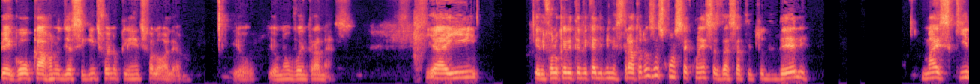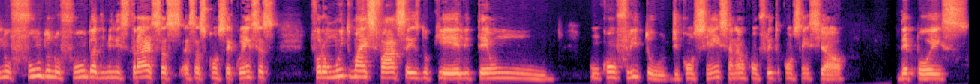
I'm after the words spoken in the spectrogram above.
pegou o carro no dia seguinte, foi no cliente e falou: Olha, eu, eu não vou entrar nessa. E aí ele falou que ele teve que administrar todas as consequências dessa atitude dele, mas que no fundo, no fundo, administrar essas, essas consequências foram muito mais fáceis do que ele ter um, um conflito de consciência, né, um conflito consciencial depois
